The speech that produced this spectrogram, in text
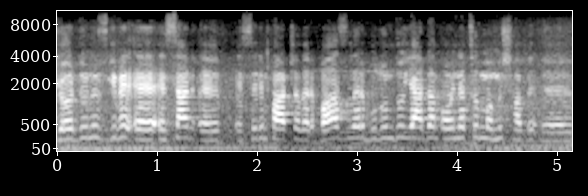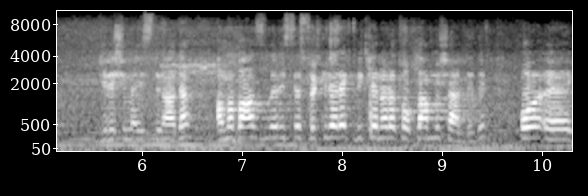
Gördüğünüz gibi e, eser e, eserin parçaları bazıları bulunduğu yerden oynatılmamış haber, e, girişime istinaden ama bazıları ise sökülerek bir kenara toplanmış haldedir. O e,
